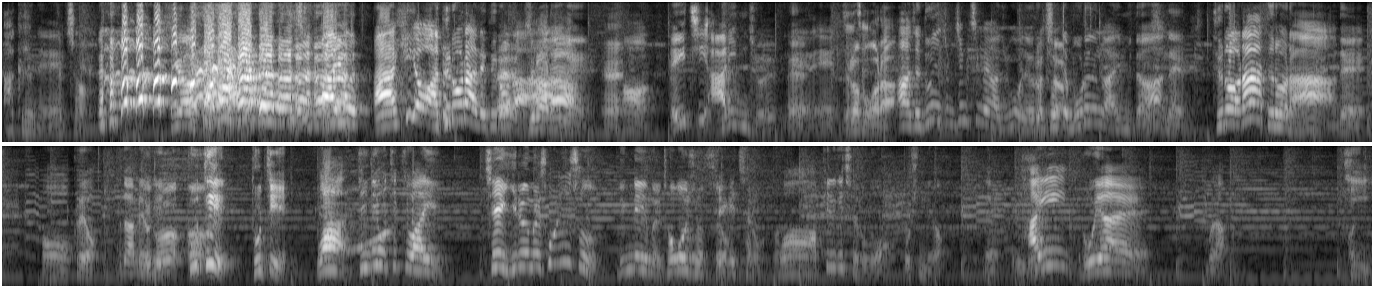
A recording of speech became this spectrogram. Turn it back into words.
아 그러네. 그렇죠. 아 이거 아 here, 아 들어라네, 들어라. 네, 들어라. 네. 네. 어, H R인 줄. 네, 들어보거라. 아, 제 눈이 좀 침침해가지고 네, 여러분 그렇죠. 절대 모르는 거 아닙니다. 네, 들어라, 들어라. 네. 어 그래요. 그다음에 여기 그리고, 도티. 어, 도티. 와 DDO TTY 제 이름을 손수 닉네임을 적어주셨어요. 필기체로. 와 필기체로 멋있네요. 네. 바이 로얄 뭐야? D.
